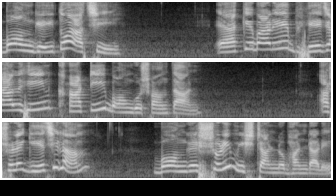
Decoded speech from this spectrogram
বঙ্গেই তো আছি। একেবারে ভেজালহীন, খাঁটি বঙ্গ সন্তান। আসলে গিয়েছিলাম বঙ্গেশ্বরী মিষ্টান্ন ভাণ্ডারে।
